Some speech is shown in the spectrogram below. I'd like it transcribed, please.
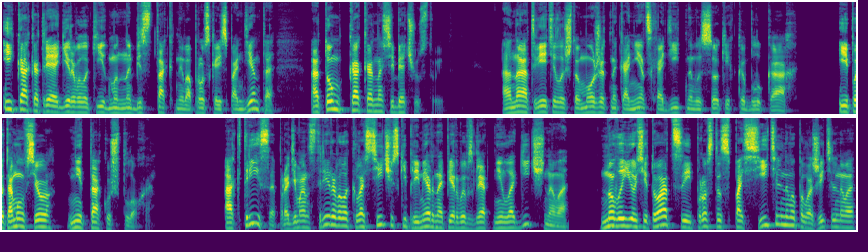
И как отреагировала Кидман на бестактный вопрос корреспондента о том, как она себя чувствует. Она ответила, что может, наконец, ходить на высоких каблуках, и потому все не так уж плохо. Актриса продемонстрировала классический пример, на первый взгляд, нелогичного, но в ее ситуации просто спасительного положительного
